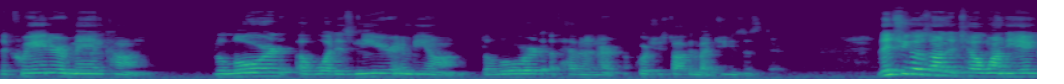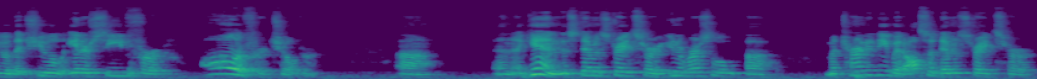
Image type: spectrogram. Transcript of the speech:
the Creator of mankind, the Lord of what is near and beyond, the Lord of heaven and earth. Of course, she's talking about Jesus there. Then she goes on to tell Juan Diego that she will intercede for all of her children. Uh, and again, this demonstrates her universal uh, maternity, but also demonstrates her,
